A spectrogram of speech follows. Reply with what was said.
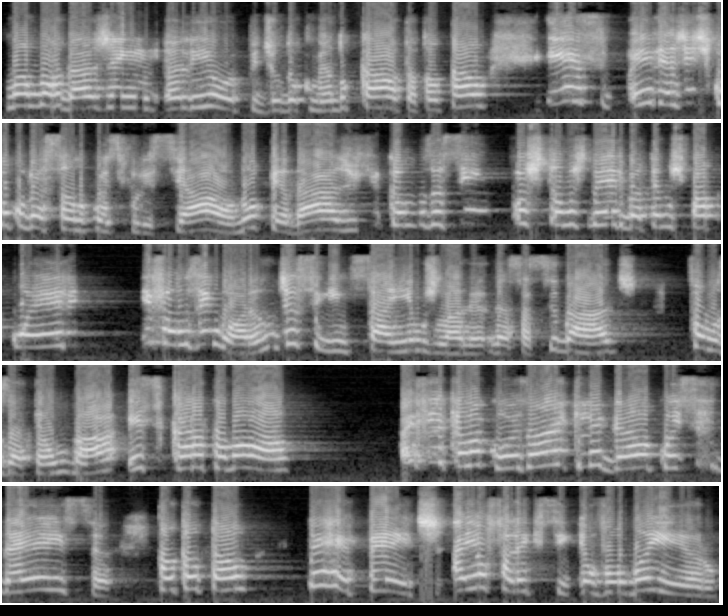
uma, abordagem ali, eu pedi o documento do carro, tal, tal, tal. E esse, ele, a gente ficou conversando com esse policial no pedágio, ficamos assim, gostamos dele, batemos papo com ele e fomos embora. No dia seguinte, saímos lá nessa cidade, fomos até um bar, esse cara estava lá. Aí foi aquela coisa, ai, que legal, coincidência, tal, tal, tal. De repente, aí eu falei que sim, eu vou ao banheiro.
